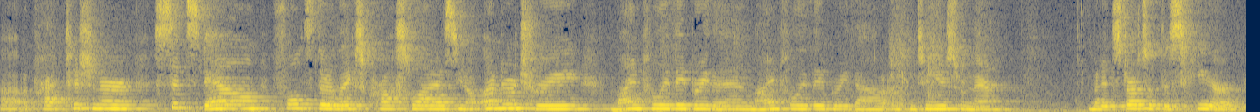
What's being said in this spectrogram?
uh, a practitioner sits down, folds their legs crosswise, you know, under a tree, mindfully they breathe in, mindfully they breathe out, and continues from there. But it starts with this here.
